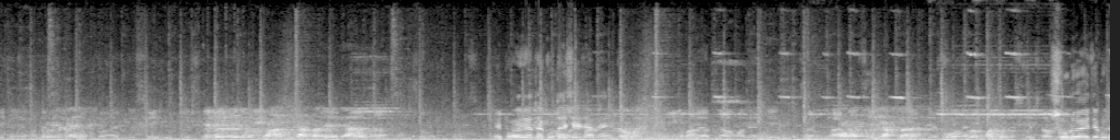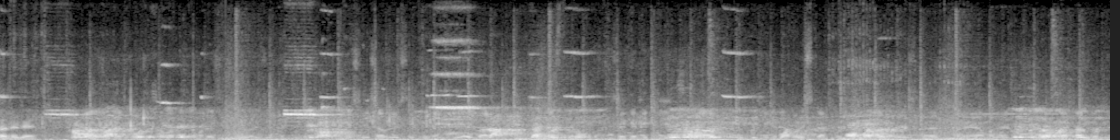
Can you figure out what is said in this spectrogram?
এটাই আমাদের লক্ষ্য আজকে সেই উদ্দেশ্যে আমরা অংশগ্রহণ এই পদযাত্রা কোথায় শেষ হবে? পদযাত্রা আমাদের যে ঘাট আছে। শুরু হয়েছে কোথা থেকে? পৌরসভা থেকে আমাদের শেষ হবে সেখানে গিয়ে এবার সেখানে গিয়ে সেখানে পরিষ্কার মানে আমাদের করবে।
